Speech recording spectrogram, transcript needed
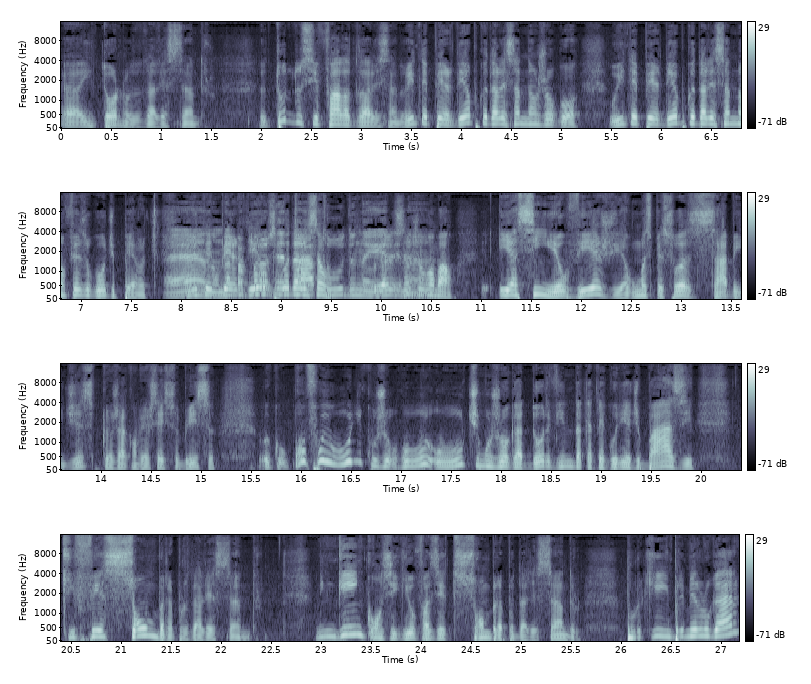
ah, em torno do D'Alessandro. Tudo se fala do D'Alessandro. O Inter perdeu porque o D'Alessandro não jogou. O Inter perdeu porque o D'Alessandro não fez o gol de pênalti. É, o Inter perdeu porque o D'Alessandro, tudo o nele, D'Alessandro né? jogou mal. E assim, eu vejo, e algumas pessoas sabem disso, porque eu já conversei sobre isso. o- Qual foi o único, o, o último jogador vindo da categoria de base que fez sombra para o D'Alessandro? Ninguém conseguiu fazer sombra para o D'Alessandro, porque, em primeiro lugar,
